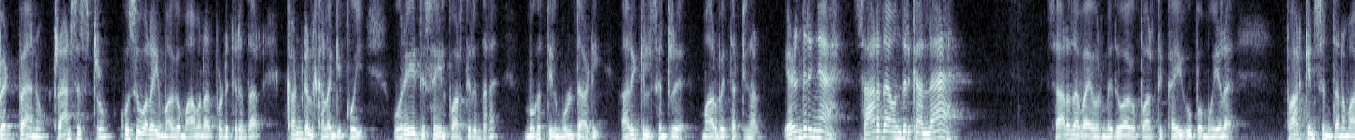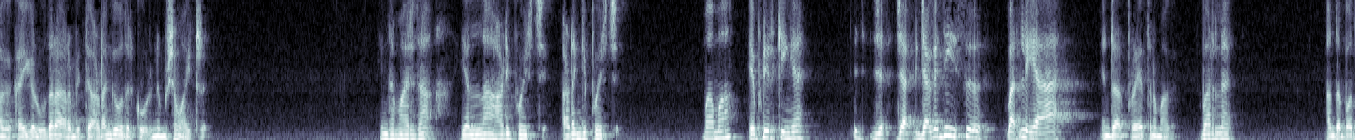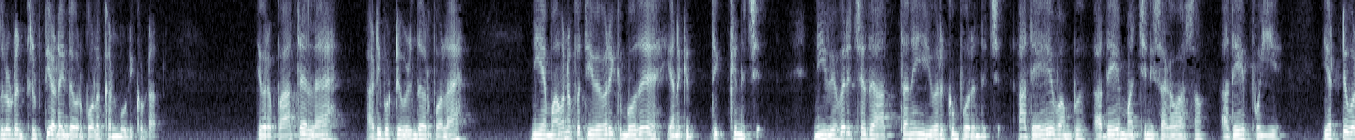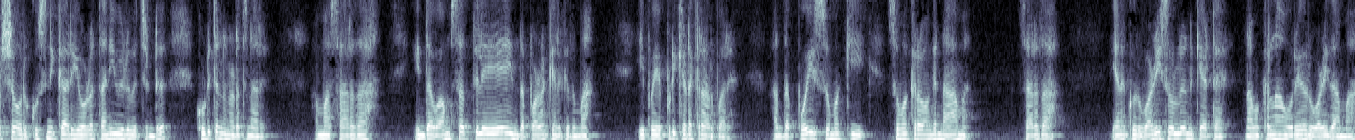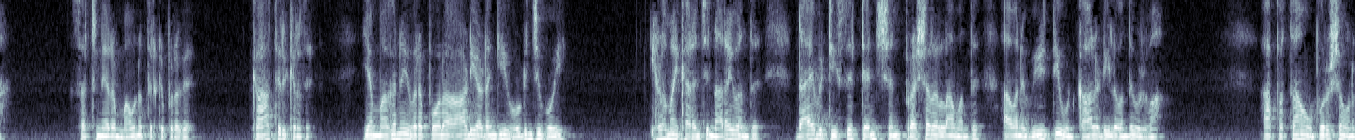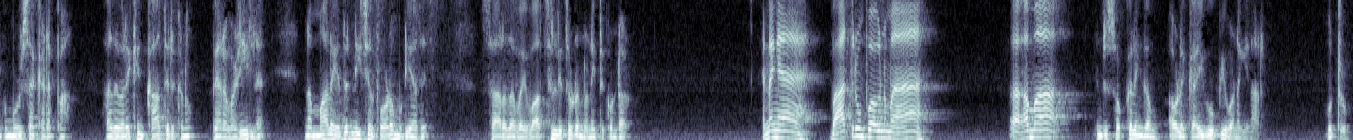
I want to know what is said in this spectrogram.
பெட் பேனும் டிரான்சிஸ்டரும் கொசுவலையுமாக மாமனார் படுத்திருந்தார். கண்கள் கலங்கி போய் ஒரே திசையில் பார்த்திருந்தன. முகத்தில் முள்தாடி அருகில் சென்று மார்பை தட்டினாள். எழுந்திருங்க. சாரதா வந்திருக்கால சாரதாவை அவர் மெதுவாக பார்த்து கைகூப்ப முயல பார்க்கின்சன் தனமாக கைகள் உதற ஆரம்பித்து அடங்குவதற்கு ஒரு நிமிஷம் ஆயிற்று. இந்த மாதிரி தான் எல்லாம் ஆடி போயிடுச்சு அடங்கி போயிடுச்சு மாமா எப்படி இருக்கீங்க? ஜெகதீஷ் வரலையா? என்றார் பிரயத்தனமாக. வரல. அந்த பதிலுடன் திருப்தி அடைந்தவர் போல கண் மூடிக்கொண்டார் இவரை பார்த்தேல்ல? அடிபட்டு விழுந்தவர் போல. நீ என் மவனை பற்றி விவரிக்கும் போது எனக்கு திக்குனுச்சு. நீ விவரித்தது அத்தனை இவருக்கும் பொருந்துச்சு. அதே வம்பு அதே மச்சினி சகவாசம் அதே பொய். எட்டு வருஷம் ஒரு குஸ்னிக்காரியோட தனி வீடு வச்சுண்டு குடித்தனம் நடத்தினார். அம்மா சாரதா இந்த வம்சத்திலேயே இந்த பழக்கம் இருக்குதும்மா. இப்போ எப்படி கிடக்கிறாரு பாரு. அந்த பொய் சுமக்கி சுமக்கிறவங்க நாம. சரதா எனக்கு ஒரு வழி சொல்லுன்னு கேட்டேன். நமக்கெல்லாம் ஒரே ஒரு வழிதாம்மா. சற்று நேரம் மௌனத்திற்கு பிறகு காத்திருக்கிறது. என் மகனை இவரை போல் ஆடி அடங்கி ஒடிஞ்சு போய் இளமை கரைஞ்சி நரை வந்து டயபெட்டிஸு டென்ஷன் ப்ரெஷர் எல்லாம் வந்து அவனை வீழ்த்தி உன் காலடியில் வந்து விழுவான். அப்போ தான் உன் புருஷன் உனக்கு முழுசாக கிடப்பான். அது வரைக்கும் காத்திருக்கணும். வேற வழி இல்லை. நம்மால் எதிர்நீச்சல் போட முடியாது. சாரதாவை வாத்சல்யத்துடன் நினைத்து கொண்டாள். என்னங்க? பாத்ரூம் போகணுமா? ஆமாம் என்று சொக்கலிங்கம் அவளை கைகூப்பி வணங்கினார். முற்றும்.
